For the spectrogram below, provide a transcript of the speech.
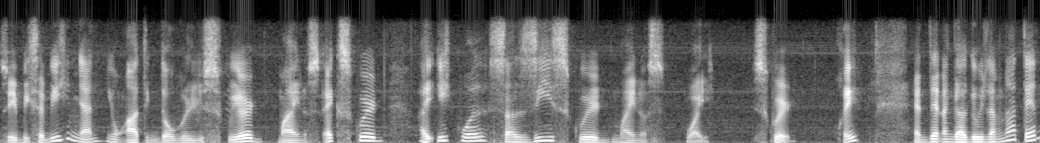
So, ibig sabihin yan, yung ating w squared minus x squared ay equal sa z squared minus y squared. Okay? And then, ang gagawin lang natin,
